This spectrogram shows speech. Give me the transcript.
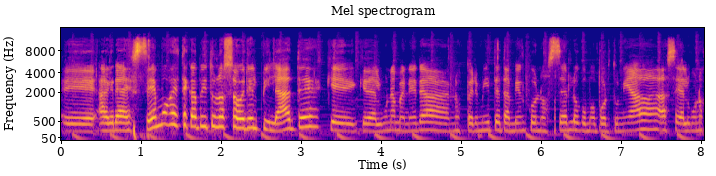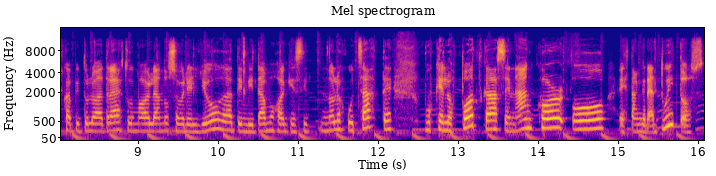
eh, agradecemos este capítulo sobre el Pilates, que, de alguna manera nos permite también conocerlo como oportunidad. Hace algunos capítulos atrás estuvimos hablando sobre el yoga. Te invitamos a que si no lo escuchaste, busques los podcasts en Anchor o están gratuitos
